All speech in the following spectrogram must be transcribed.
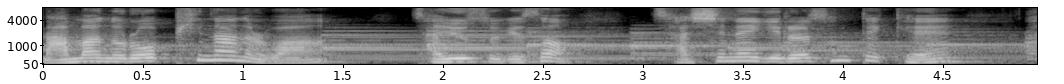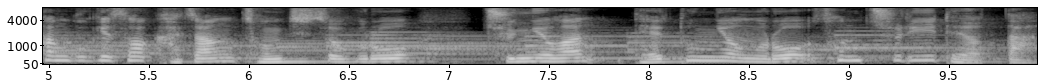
남한으로 피난을 와 자유 속에서 자신의 길을 선택해 한국에서 가장 정치적으로 중요한 대통령으로 선출이 되었다.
